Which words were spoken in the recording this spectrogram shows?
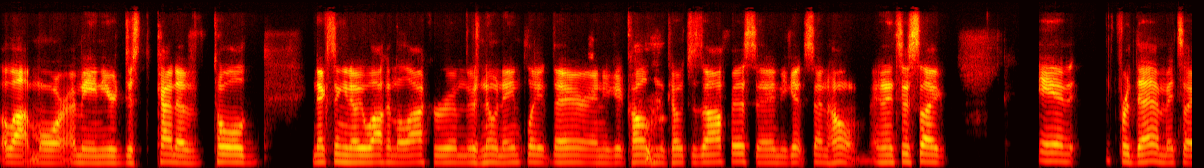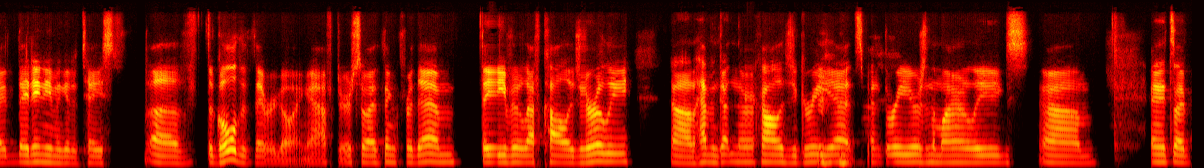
a lot more. I mean, you're just kind of told next thing you know, you walk in the locker room, there's no nameplate there, and you get called in the coach's office and you get sent home. And it's just like, and for them, it's like they didn't even get a taste of the goal that they were going after. So I think for them, they either left college early, um, haven't gotten their college degree yet, spent three years in the minor leagues. Um, and it's like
